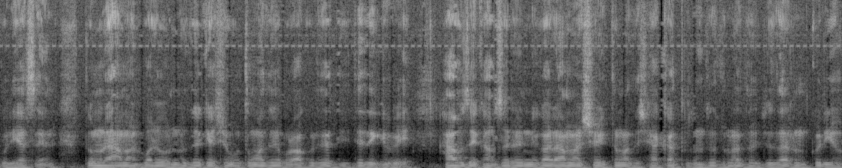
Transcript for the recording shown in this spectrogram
করিয়াছেন। তোমরা আমার পরে অন্যদেরকে তোমাদের উপর অগ্রতা দিতে দেখবে। হাউজে কাউসারের নিকট আমার সহিত তোমাদের সাক্ষাৎ পর্যন্ত তোমরা ধৈর্য ধারণ করিও।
